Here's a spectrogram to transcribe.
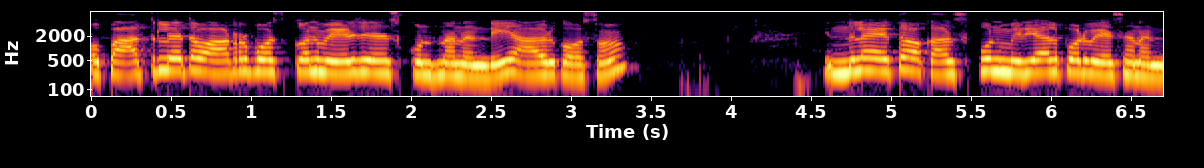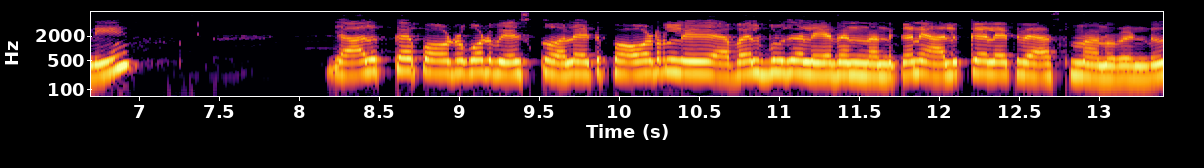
ఓ పాత్రలో అయితే వాటర్ పోసుకొని వేడి చేసుకుంటున్నానండి ఆవిరి కోసం. ఇందులో అయితే ఒక అర స్పూన్ మిరియాల పొడి వేసానండి యాలుక్కాయ పౌడర్ కూడా వేసుకోవాలి. అయితే పౌడర్ లే అవైలబుల్గా లేదండి అందుకని యాలుక్కాయలు అయితే వేస్తున్నాను రెండు.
